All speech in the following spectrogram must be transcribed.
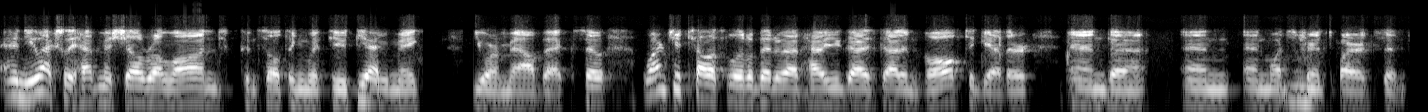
And you actually have Michel Rolland consulting with you to Yes. make your Malbec. So why don't you tell us a little bit about how you guys got involved together and uh, and and what's transpired since?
